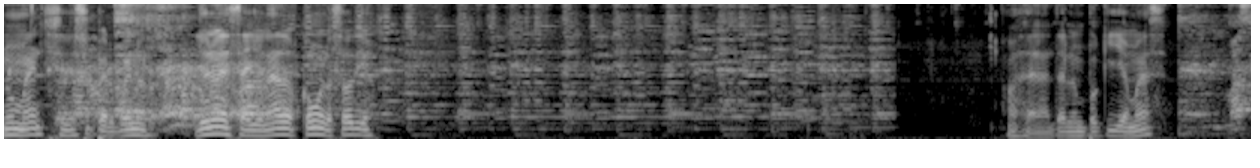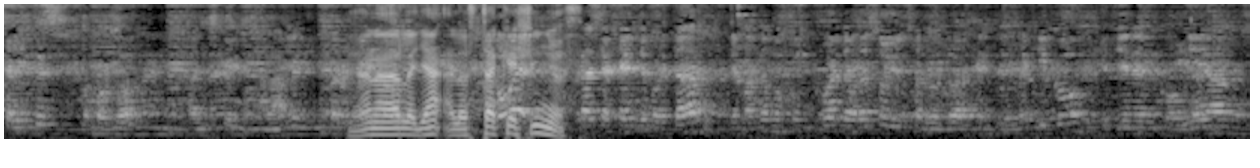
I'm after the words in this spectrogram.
No manches, se ve súper bueno. Yo no he desayunado, ¿cómo los odio? Vamos a adelantarle un poquillo. Más Le van a darle ya a los taquechiños. Gracias gente por estar. Le mandamos un fuerte abrazo y un saludo a toda la gente de México que tienen comida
